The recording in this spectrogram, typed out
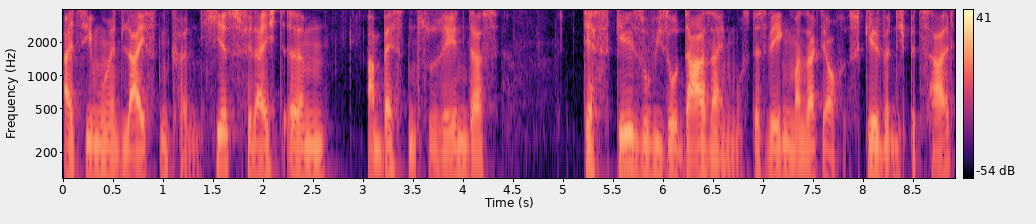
als sie im Moment leisten können. Hier ist vielleicht ähm, am besten zu sehen, dass der Skill sowieso da sein muss. Deswegen, man sagt ja auch, Skill wird nicht bezahlt,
